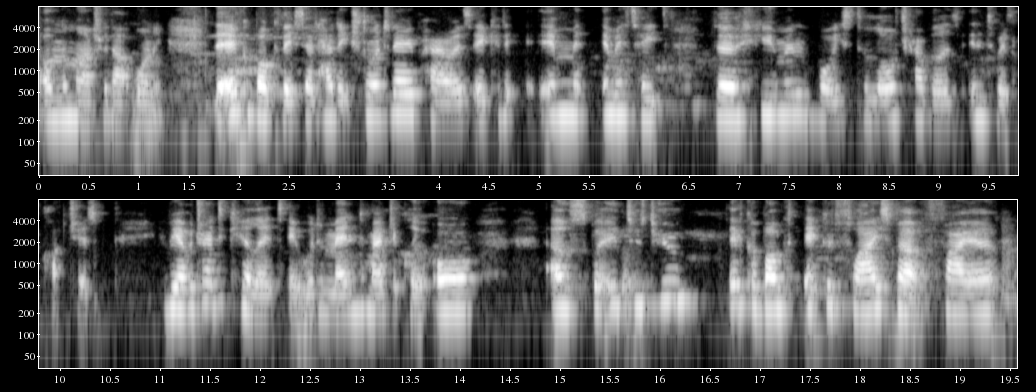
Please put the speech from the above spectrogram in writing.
on the marsh without warning. The Ickabog, they said, had extraordinary powers. It could Im- imitate the human voice to lure travelers into its clutches. If you ever tried to kill it, it would mend magically, or else split into two Ickabogs. It could fly, spurt fire.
